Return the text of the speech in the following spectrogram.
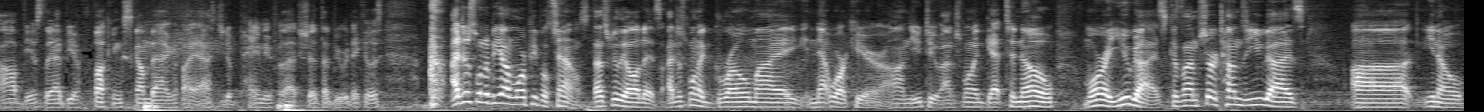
Obviously, I'd be a fucking scumbag if I asked you to pay me for that shit. That'd be ridiculous. I just want to be on more people's channels. That's really all it is. I just want to grow my network here on YouTube. I just want to get to know more of you guys because I'm sure tons of you guys uh, you know,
